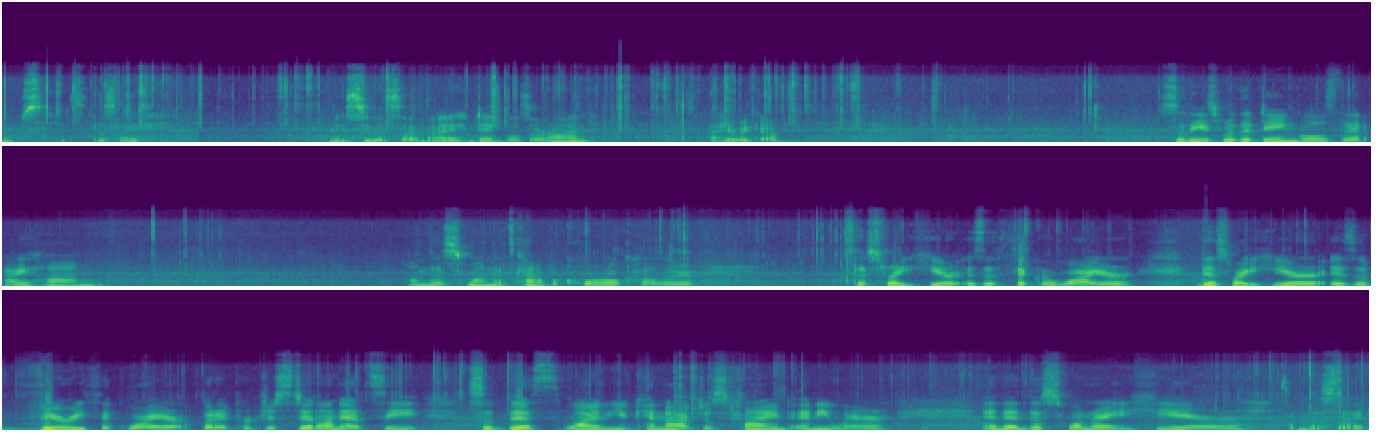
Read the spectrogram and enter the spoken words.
Oops, that's the side. Let me see what side my dangles are on. Oh, here we go. So these were the dangles that I hung on this one. That's kind of a coral color. This right here is a thicker wire. This right here is a very thick wire, but I purchased it on Etsy. So this one you cannot just find anywhere. And then this one right here, on this side,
